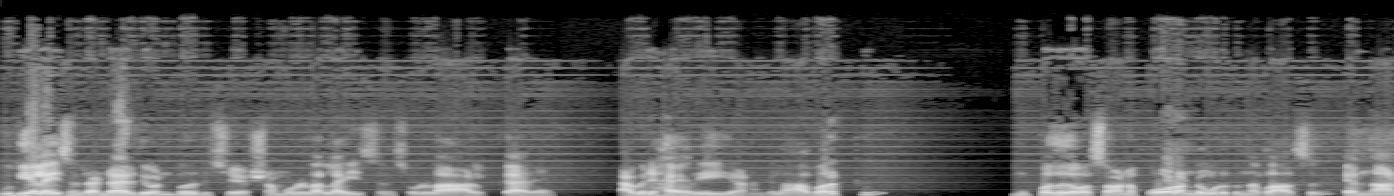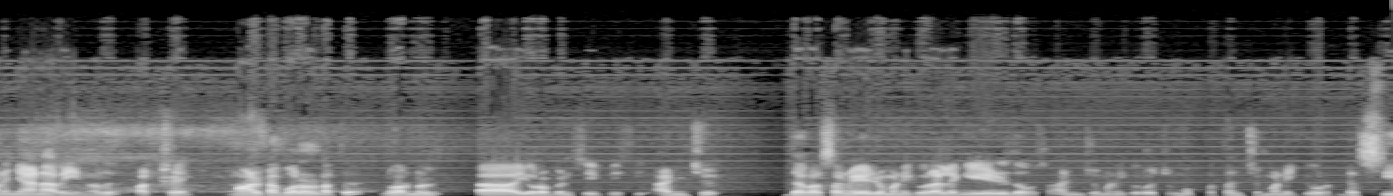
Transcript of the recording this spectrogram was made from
പുതിയ ലൈസൻസ് രണ്ടായിരത്തി ഒൻപതിന് ശേഷമുള്ള ലൈസൻസ് ഉള്ള ആൾക്കാരെ അവർ ഹയർ ചെയ്യുകയാണെങ്കിൽ അവർക്ക് മുപ്പത് ദിവസമാണ് പോളണ്ട് കൊടുക്കുന്ന ക്ലാസ് എന്നാണ് ഞാൻ അറിയുന്നത്. പക്ഷേ മാൾട്ട പോലുള്ളടത്ത് normal European C P C അഞ്ച് ദിവസം ഏഴ് മണിക്കൂർ അല്ലെങ്കിൽ ഏഴ് ദിവസം അഞ്ച് മണിക്കൂർ വെച്ച് മുപ്പത്തഞ്ച് മണിക്കൂറിന്റെ സി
